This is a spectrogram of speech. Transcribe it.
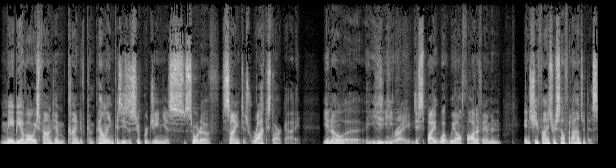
maybe I've always found him kind of compelling because he's a super genius sort of scientist rock star guy. You know, uh, he, he, Right. despite what we all thought of him, and and she finds herself at odds with this.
